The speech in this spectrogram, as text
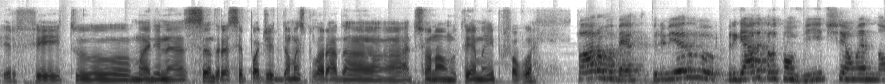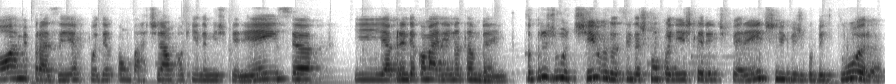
Perfeito, Marina. Sandra, você pode dar uma explorada adicional no tema aí, por favor? Claro, Roberto. Primeiro, obrigada pelo convite. É um enorme prazer poder compartilhar um pouquinho da minha experiência e aprender com a Marina também. Sobre os motivos assim das companhias terem diferentes níveis de cobertura,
